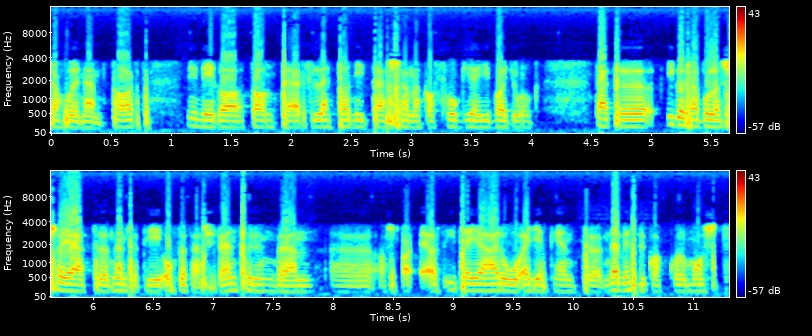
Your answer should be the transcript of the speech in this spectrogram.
sehol nem tart, mi még a tanterv letanításának a fogjai vagyunk. Tehát igazából a saját nemzeti oktatási rendszerünkben az idejáró egyébként nevezzük akkor most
